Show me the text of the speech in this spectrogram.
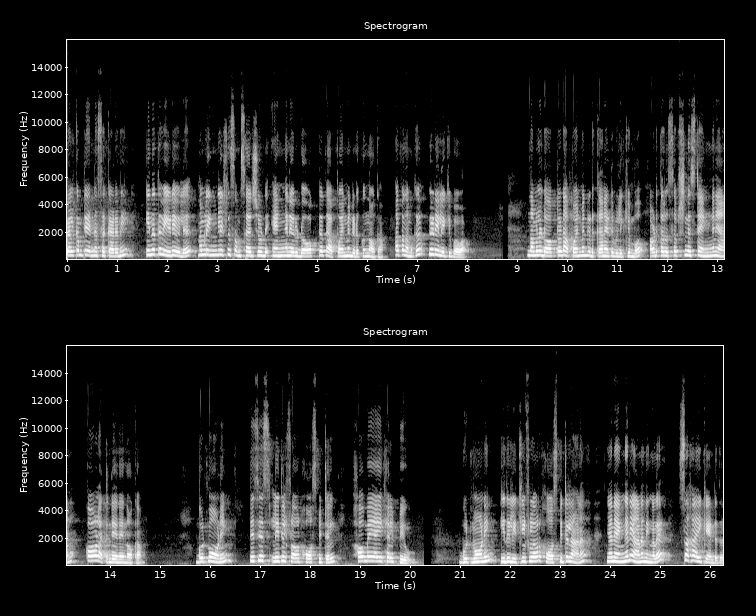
Welcome to N S academy ഇന്നത്തെ വീഡിയോയിൽ നമ്മൾ ഇംഗ്ലീഷിൽ സംസാരിച്ചുകൊണ്ട് എങ്ങനെ ഒരു ഡോക്ടറുടെ അപ്പോയിൻമെന്റ് എടുക്കും നോക്കാം. അപ്പോൾ നമുക്ക് വീഡിയോയിലേക്ക് പോവാം. നമ്മൾ ഡോക്ടറുടെ അപ്പോയിൻമെന്റ് എടുക്കാനായിട്ട് വിളിക്കുമ്പോൾ അവിടുത്തെ റിസപ്ഷനിസ്റ്റ് എങ്ങനെയാണ് കോൾ അറ്റൻഡ് ചെയ്യുന്നതെന്ന് നോക്കാം. Good morning this is little flower hospital how may I help you good morning ഇത് ലിറ്റിൽ ഫ്ലവർ ഹോസ്പിറ്റലാണ് ഞാൻ എങ്ങനെയാണ് നിങ്ങളെ സഹായിക്കേണ്ടത്?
